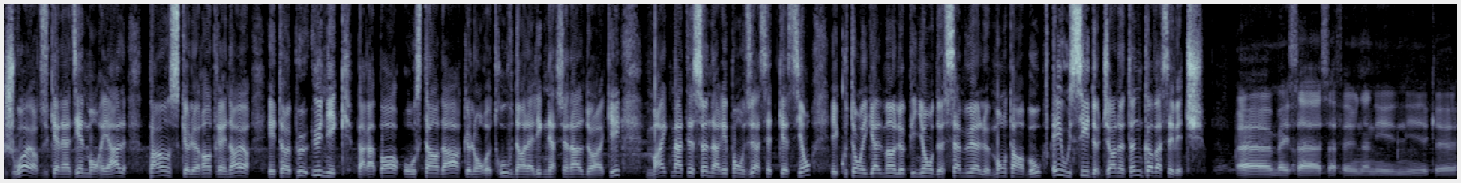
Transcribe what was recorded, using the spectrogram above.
joueurs du Canadien de Montréal pensent que leur entraîneur est un peu unique par rapport aux standards que l'on retrouve dans la Ligue nationale de hockey? Mike Matheson a répondu à cette question. Écoutons également l'opinion de Samuel Montambeau et aussi de Jonathan Kovacevic. Euh, ben ça, fait une année et demie que,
